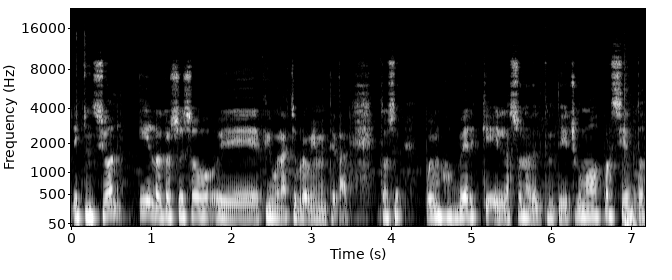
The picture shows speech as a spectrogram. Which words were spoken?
extensión y el retroceso eh, Fibonacci propiamente tal. Entonces podemos ver que en la zona del 38,2%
